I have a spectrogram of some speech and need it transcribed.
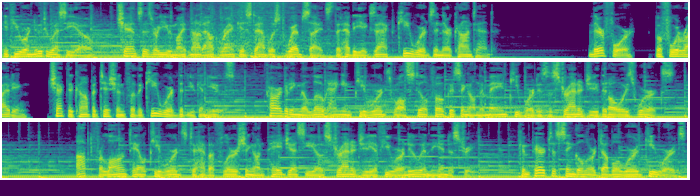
If you are new to SEO, chances are you might not outrank established websites that have the exact keywords in their content. Therefore, before writing, check the competition for the keyword that you can use. Targeting the low-hanging keywords while still focusing on the main keyword is a strategy that always works. Opt for long-tail keywords to have a flourishing on-page SEO strategy if you are new in the industry. Compared to single or double word keywords,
